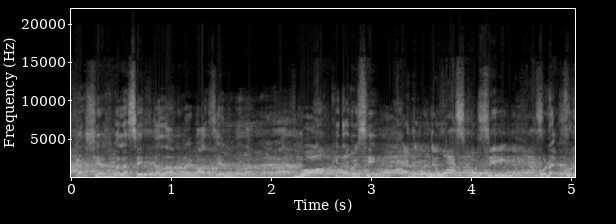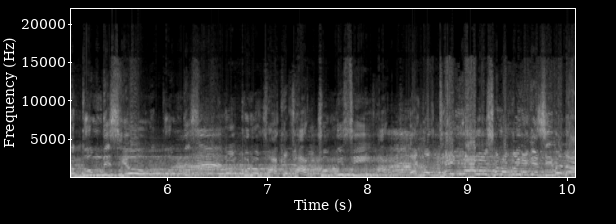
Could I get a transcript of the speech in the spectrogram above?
আজকাল শেষ বেলা সেইটা লাভ নাই, বাদ ব কিতা কইছি? এতক্ষণ যে ওয়াশ করছি। কোন কোন দুম দিছি, ও। কোন কোন ফাঁকে ফাঁক ফুক দিছি। একবার ঠিক আলোচনা কইরা গেছি, বেটা।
